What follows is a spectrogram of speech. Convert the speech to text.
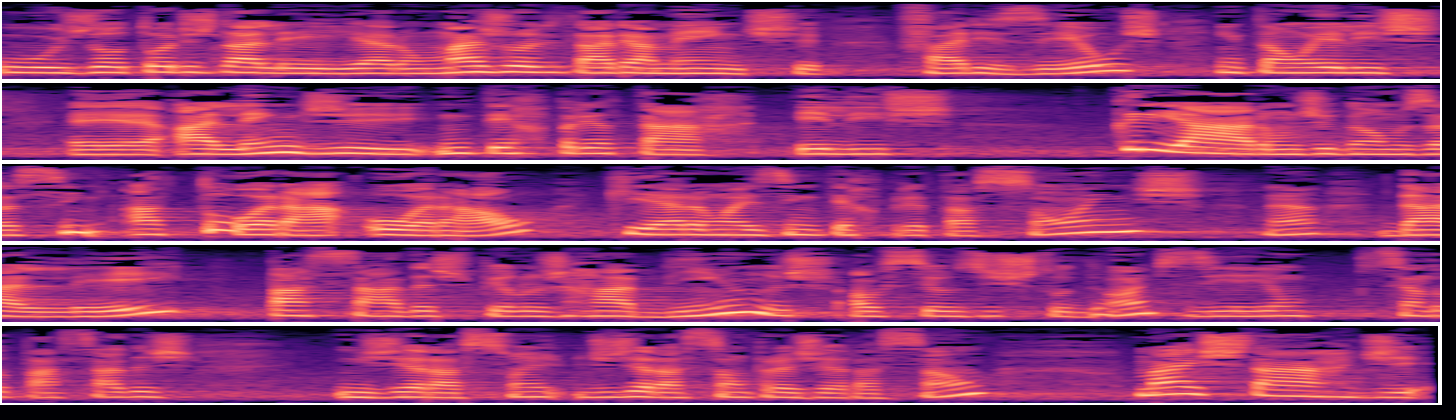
Os doutores da lei eram majoritariamente fariseus, então eles, é, além de interpretar, eles criaram, digamos assim, a Torá oral, que eram as interpretações né, da lei passadas pelos rabinos aos seus estudantes e iam sendo passadas em gerações, de geração para geração. Mais tarde,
